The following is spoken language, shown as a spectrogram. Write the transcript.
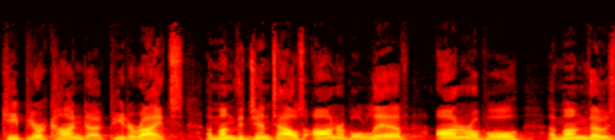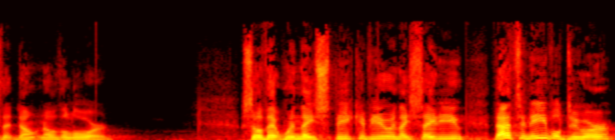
Keep your conduct, Peter writes, among the Gentiles honorable. Live honorable among those that don't know the Lord so that when they speak of you and they say to you, that's an evildoer,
